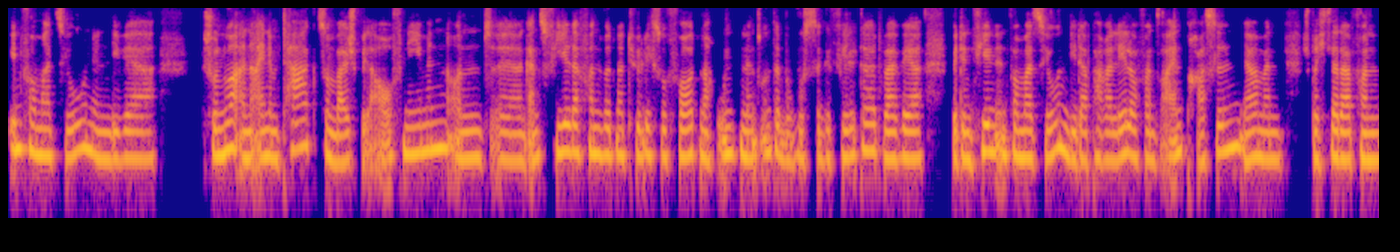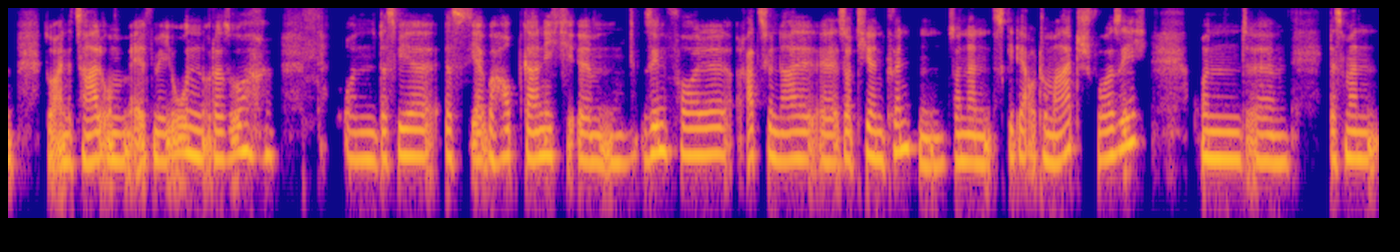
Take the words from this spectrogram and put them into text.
Informationen, die wir schon nur an einem Tag zum Beispiel aufnehmen und äh, ganz viel davon wird natürlich sofort nach unten ins Unterbewusste gefiltert, weil wir mit den vielen Informationen, die da parallel auf uns einprasseln, ja, man spricht ja davon so eine Zahl um elf Millionen oder so, und dass wir das ja überhaupt gar nicht ähm, sinnvoll, rational äh, sortieren könnten, sondern es geht ja automatisch vor sich und ähm, dass man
